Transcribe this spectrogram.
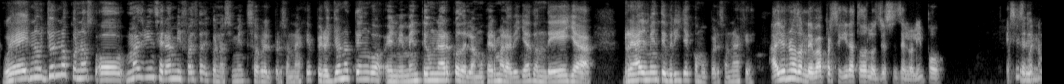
Güey, no, yo no conozco, o más bien será mi falta de conocimiento sobre el personaje, pero yo no tengo en mi mente un arco de la Mujer Maravilla donde ella realmente brille como personaje. Hay uno donde va a perseguir a todos los dioses del Olimpo. Ese es bueno.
